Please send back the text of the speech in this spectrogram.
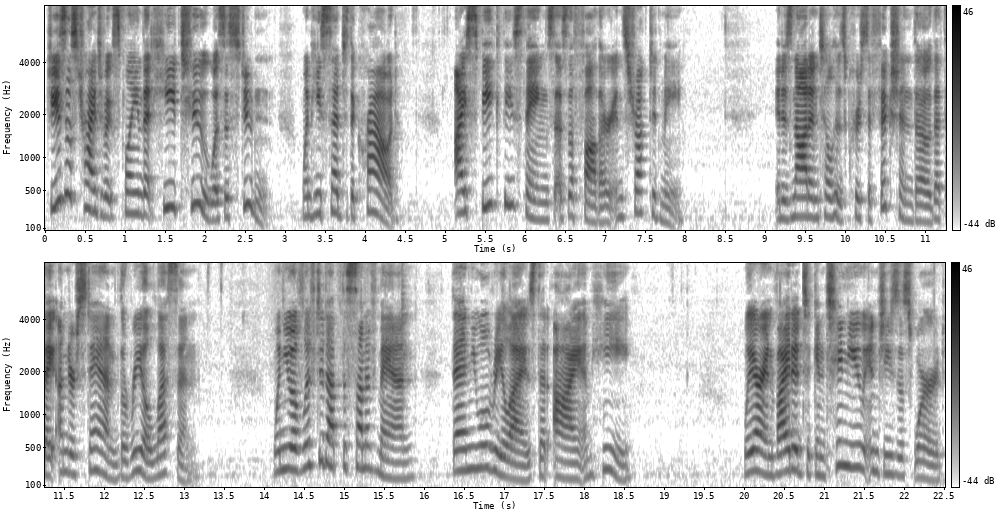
Jesus tried to explain that he too was a student when he said to the crowd, I speak these things as the Father instructed me. It is not until his crucifixion, though, that they understand the real lesson. When you have lifted up the Son of Man, then you will realize that I am he. We are invited to continue in Jesus' word,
